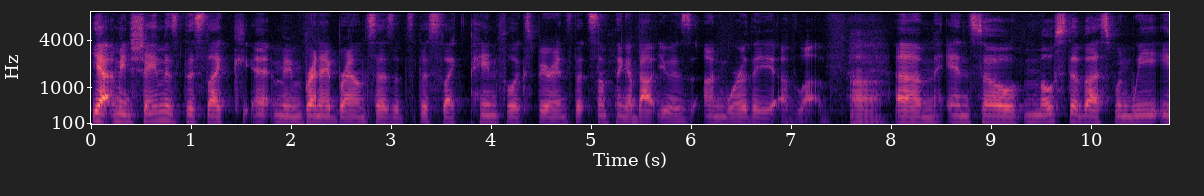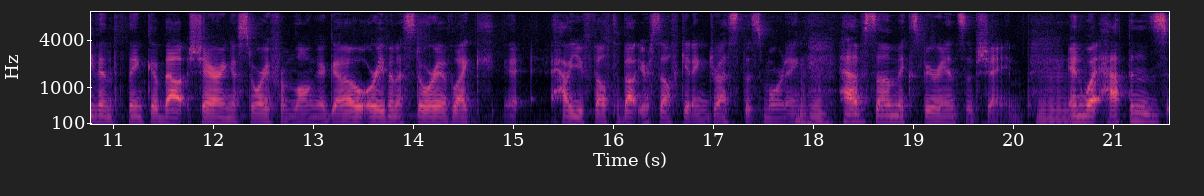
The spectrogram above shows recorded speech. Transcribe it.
Yeah, I mean, shame is this like, I mean, Brene Brown says it's this like painful experience that something about you is unworthy of love. Uh. Um, and so, most of us, when we even think about sharing a story from long ago, or even a story of like how you felt about yourself getting dressed this morning, mm-hmm. have some experience of shame. Mm. And what happens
